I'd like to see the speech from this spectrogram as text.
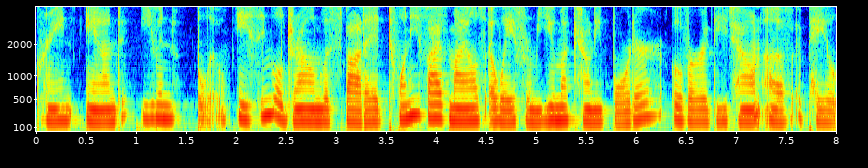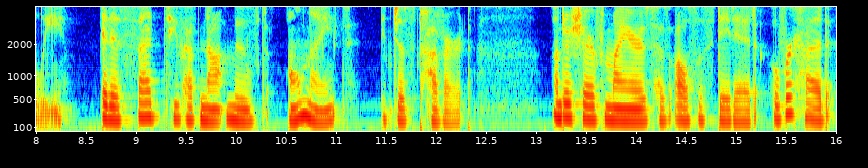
green, and even blue. A single drone was spotted 25 miles away from Yuma County border over the town of Paoli. It is said to have not moved all night, it just hovered. Under Sheriff Myers has also stated overhead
